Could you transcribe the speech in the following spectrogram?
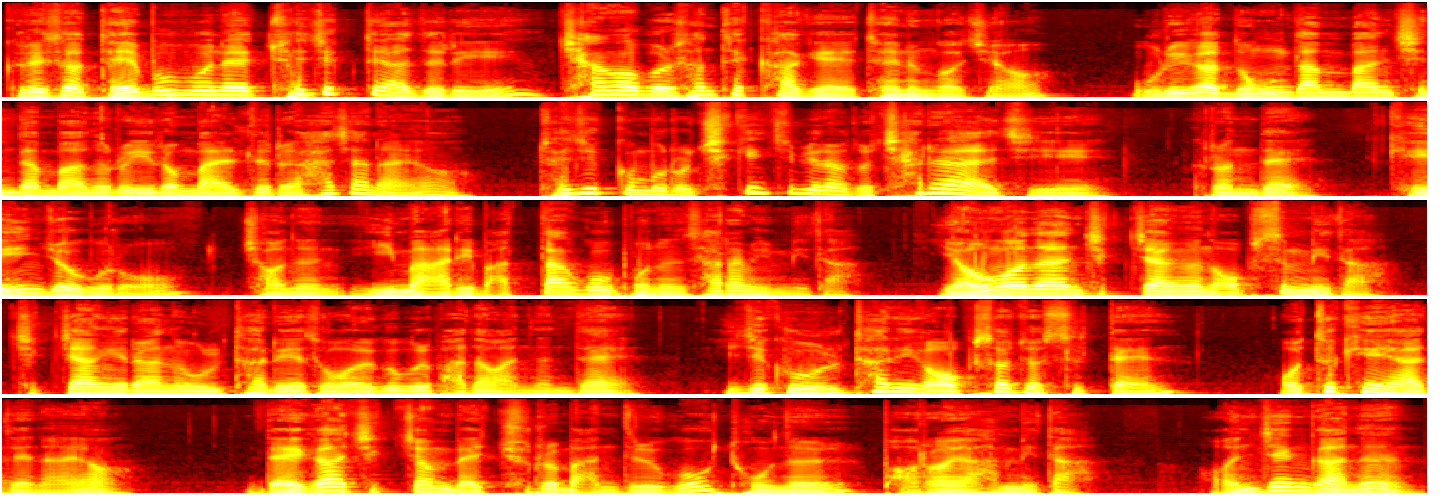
그래서 대부분의 퇴직자들이 창업을 선택하게 되는 거죠. 우리가 농담 반 진담 반으로 이런 말들을 하잖아요. 퇴직금으로 치킨집이라도 차려야지. 그런데 개인적으로 저는 이 말이 맞다고 보는 사람입니다. 영원한 직장은 없습니다. 직장이라는 울타리에서 월급을 받아왔는데 이제 그 울타리가 없어졌을 땐 어떻게 해야 되나요? 내가 직접 매출을 만들고 돈을 벌어야 합니다. 언젠가는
